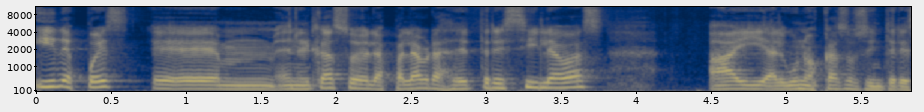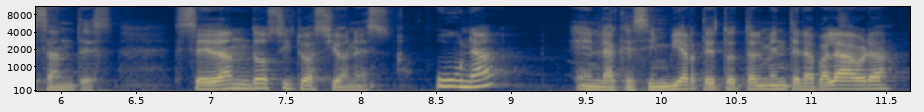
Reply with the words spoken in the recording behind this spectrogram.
Y después, em, en el caso de las palabras de tres sílabas, hay algunos casos interesantes. Se dan dos situaciones. Una en la que se invierte totalmente la palabra,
